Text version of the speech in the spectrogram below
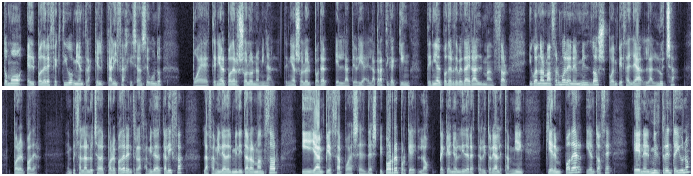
tomó el poder efectivo mientras que el califa Gisán II pues tenía el poder solo nominal, tenía solo el poder en la teoría. En la práctica quien tenía el poder de verdad era Almanzor. Y cuando Almanzor muere en el 1002, pues empieza ya la lucha por el poder. Empiezan las luchas por el poder entre la familia del califa, la familia del militar Almanzor y ya empieza pues el despiporre porque los pequeños líderes territoriales también quieren poder y entonces en el 1031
